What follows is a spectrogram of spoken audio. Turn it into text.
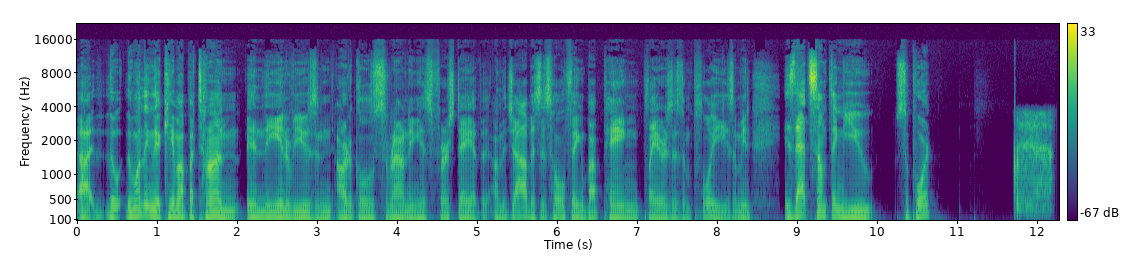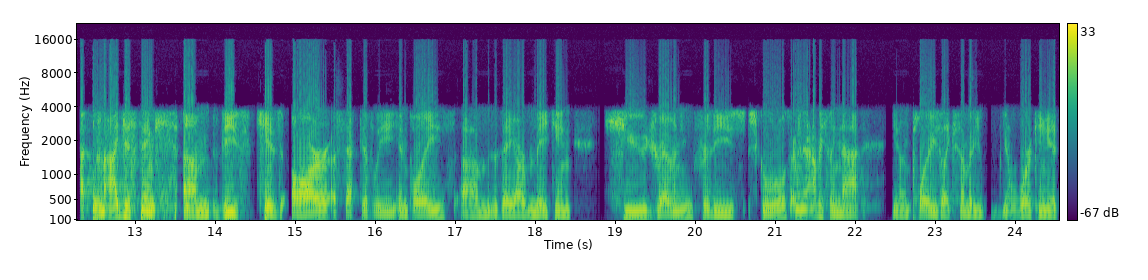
uh, the the one thing that came up a ton in the interviews and articles surrounding his first day the, on the job is this whole thing about paying players as employees. I mean, is that something you support? Listen, I just think um, these kids are effectively employees. Um, they are making huge revenue for these schools. I mean, they're obviously not you know employees like somebody you know working at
